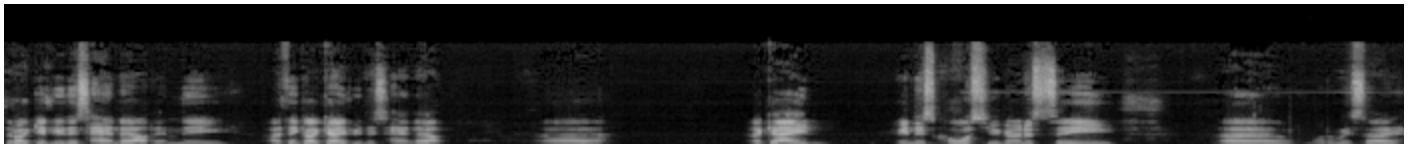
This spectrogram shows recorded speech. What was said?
Did I give you this handout in the... I think I gave you this handout. Uh, again, in this course you're going to see, uh, what do we say?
